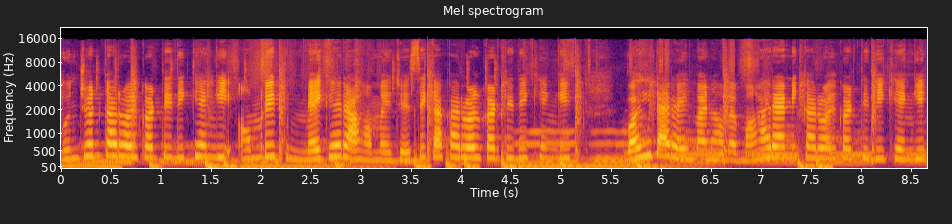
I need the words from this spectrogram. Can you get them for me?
गुंजन का रोल करती दिखेंगी, अमृत मेघेरा हमें, जैसिका का रोल करती दिखेंगी वहीदा रहमान हमें महारानी का रोल करती दिखेंगी,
